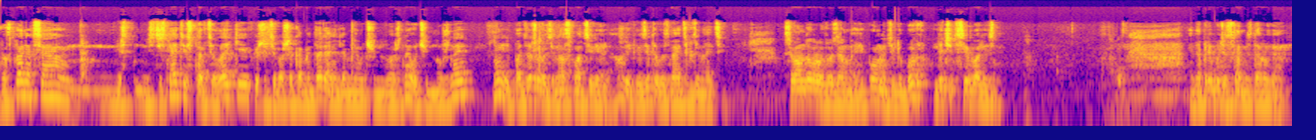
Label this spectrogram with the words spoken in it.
раскланяться. Не стесняйтесь, ставьте лайки, пишите ваши комментарии, они для меня очень важны, очень нужны. Ну и поддерживайте нас материально. Ну, реквизиты вы знаете, где найти. Всего вам доброго, друзья мои. И помните, любовь лечит все болезни. И да пребудет с вами здоровье.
